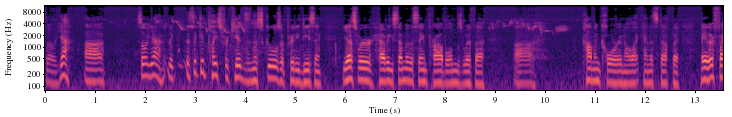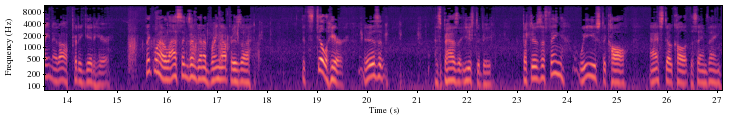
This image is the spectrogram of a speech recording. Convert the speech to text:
so yeah uh, so yeah it's a good place for kids and the schools are pretty decent yes we're having some of the same problems with uh, uh, Common Core and all that kind of stuff but hey they're fighting it off pretty good here I think one of the last things I'm going to bring up is uh, it's still here it isn't as bad as it used to be but there's a thing we used to call, and I still call it the same thing,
